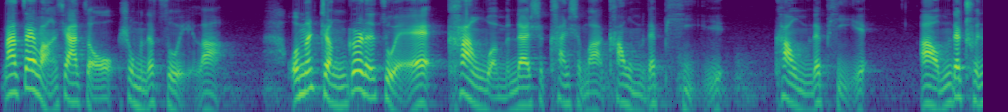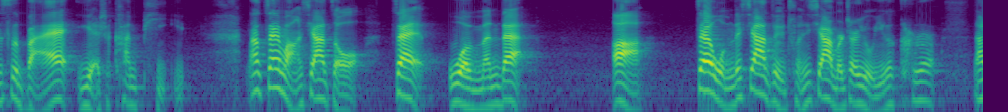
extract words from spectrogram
那再往下走是我们的嘴了。我们整个的嘴看我们的是看什么？看我们的脾，看我们的脾啊，我们的唇似白也是看脾。那再往下走，在我们的啊。在我们的下嘴唇下边这儿有一个颗，那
